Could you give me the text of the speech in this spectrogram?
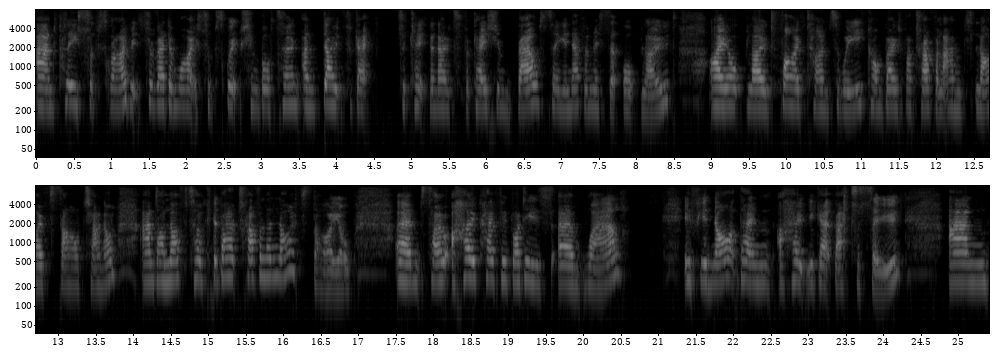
and please subscribe. It's the red and white subscription button and don't forget to click the notification bell so you never miss an upload. I upload five times a week on both my travel and lifestyle channel and I love talking about travel and lifestyle. Um, so I hope everybody's um, well. If you're not then I hope you get better soon and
